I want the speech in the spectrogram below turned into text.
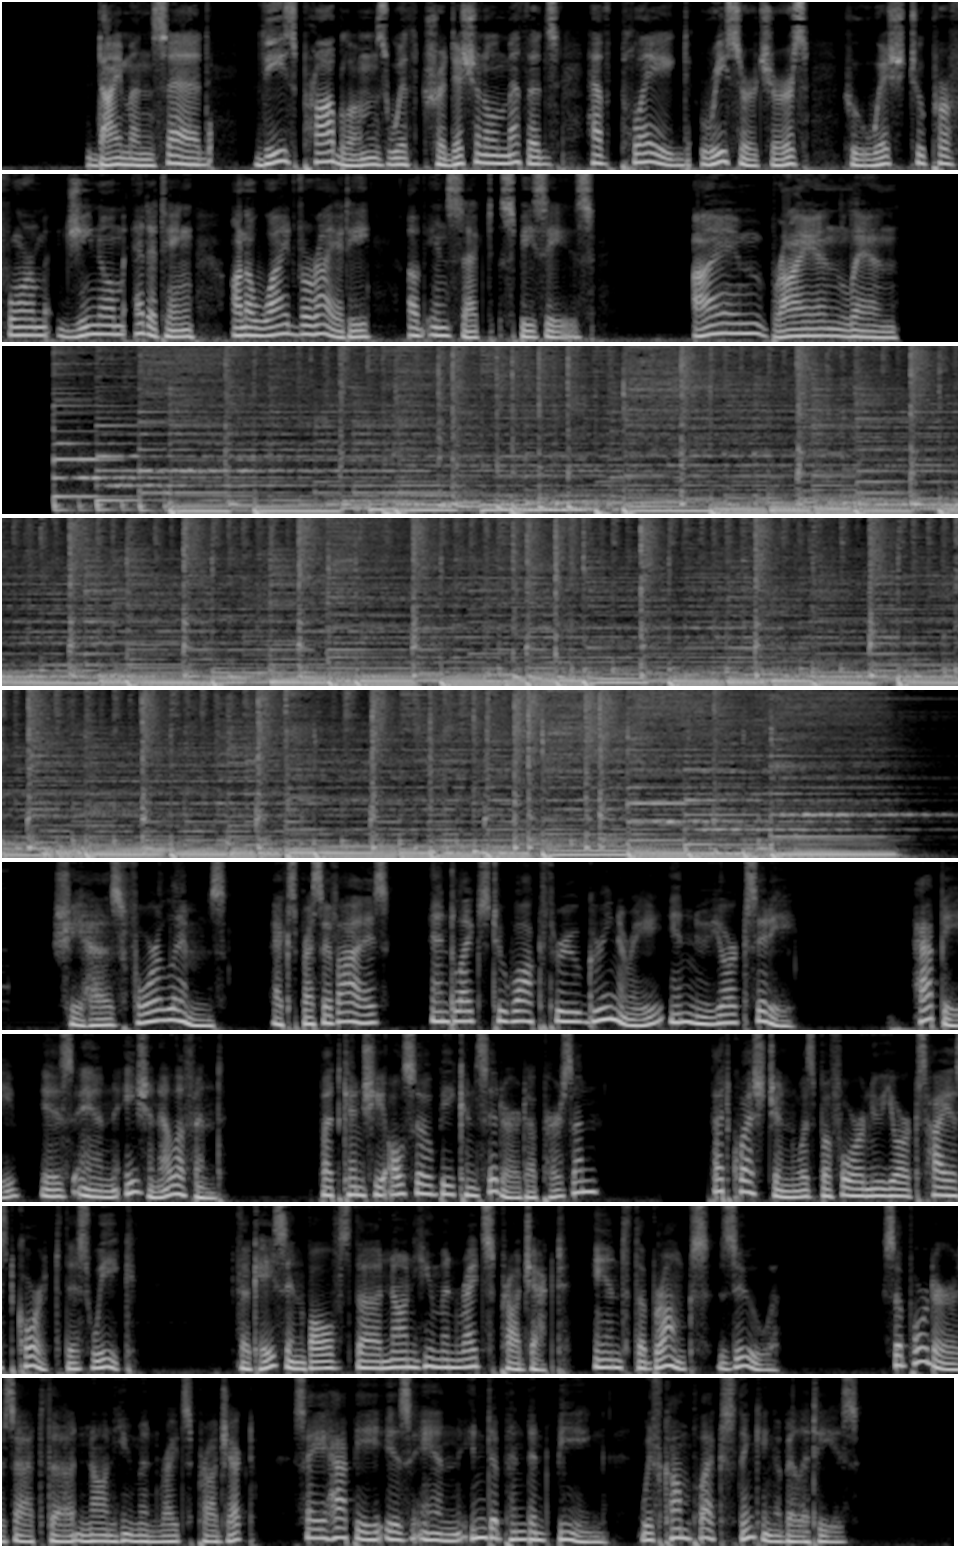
Daimon said, these problems with traditional methods have plagued researchers who wish to perform genome editing on a wide variety of insect species. I'm Bryan Lynn. She has four limbs, expressive eyes, and likes to walk through greenery in New York City. Happy is an Asian elephant. But can she also be considered a person? That question was before New York's highest court this week. The case involves the Non-Human Rights Project and the Bronx Zoo. Supporters at the Non-Human Rights Project say Happy is an independent being with complex thinking abilities.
